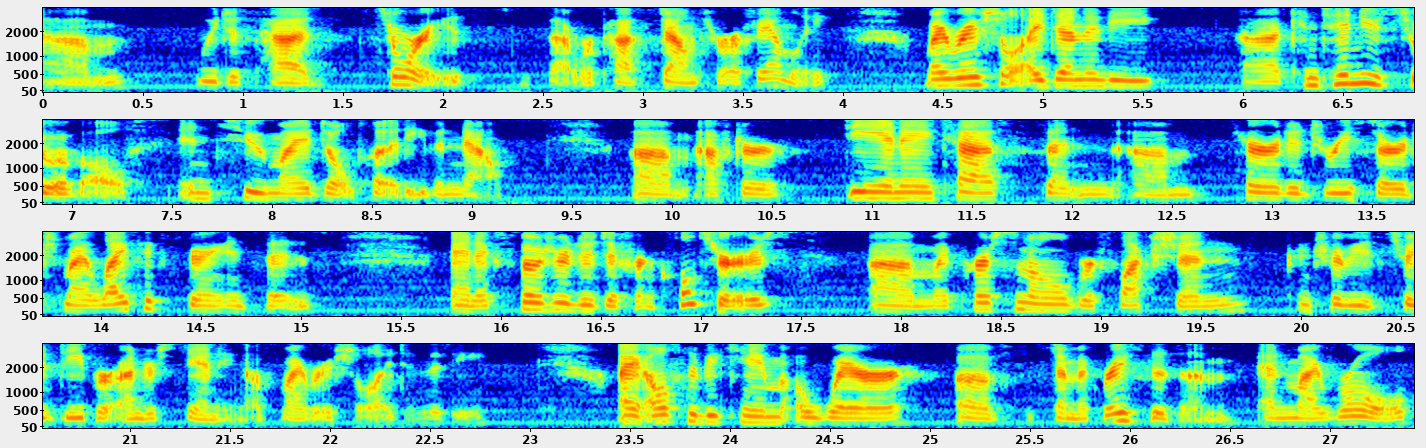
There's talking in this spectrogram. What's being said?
um, we just had stories that were passed down through our family. My racial identity uh, continues to evolve into my adulthood even now. Um, after DNA tests and um, heritage research, my life experiences, and exposure to different cultures, um, my personal reflection contributes to a deeper understanding of my racial identity. I also became aware of systemic racism and my role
